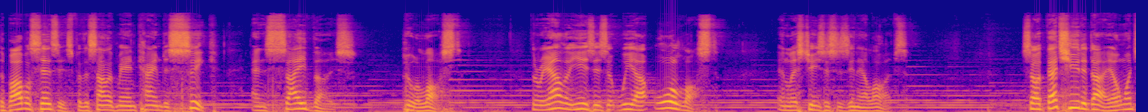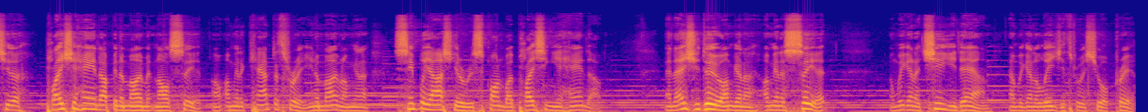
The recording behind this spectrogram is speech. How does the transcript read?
The Bible says this For the Son of Man came to seek and save those who are lost. The reality is, is that we are all lost unless Jesus is in our lives. So if that's you today, I want you to place your hand up in a moment and I'll see it. I'm going to count to three. In a moment, I'm going to simply ask you to respond by placing your hand up. And as you do, I'm going to, I'm going to see it and we're going to cheer you down and we're going to lead you through a short prayer.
